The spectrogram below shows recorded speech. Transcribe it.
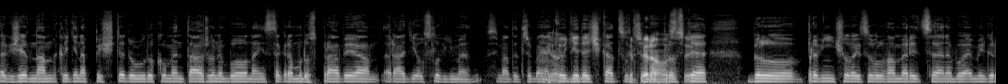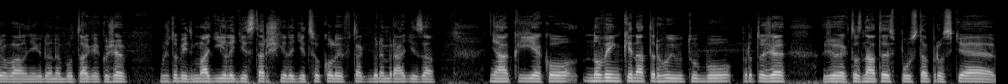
takže nám klidně napište dolů do komentářů nebo na Instagramu do zprávy a rádi oslovíme. Jestli máte třeba nějakého dědečka, co třeba prostě byl první člověk, co byl v Americe, nebo emigroval někdo, nebo tak, jakože může to být mladí lidi, starší lidi, cokoliv, tak budeme rádi za nějaký jako novinky na trhu YouTube, protože, že jak to znáte, je spousta prostě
